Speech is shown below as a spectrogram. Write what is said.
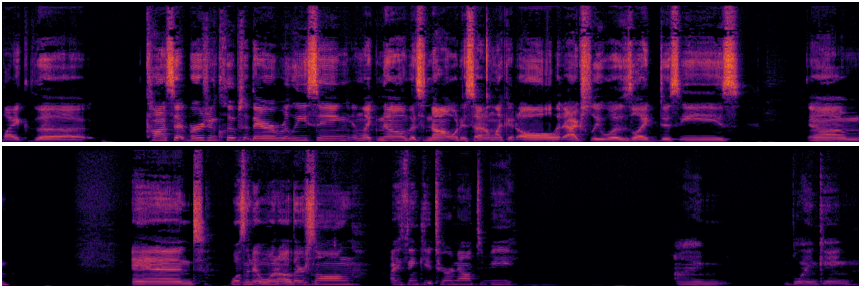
like the concept version clips that they were releasing and like no that's not what it sounded like at all. It actually was like dis-ease um and wasn't it one other song i think it turned out to be? I'm blanking.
